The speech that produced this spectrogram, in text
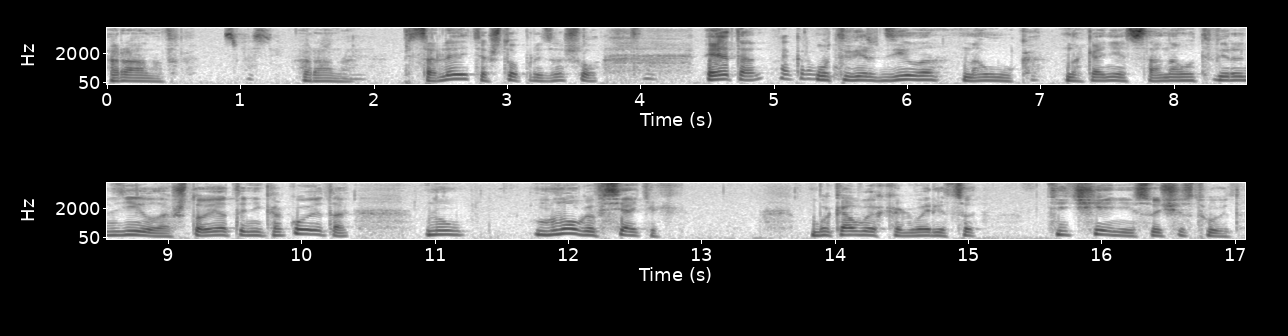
Ранов. Спасибо. Рано. Представляете, что произошло? Это Огромное. утвердила наука. Наконец-то она утвердила, что это не какое-то, ну, много всяких боковых, как говорится, течений существует,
